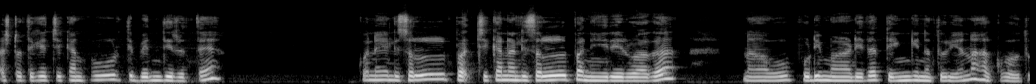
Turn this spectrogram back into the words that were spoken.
ಅಷ್ಟೊತ್ತಿಗೆ ಚಿಕನ್ ಪೂರ್ತಿ ಬೆಂದಿರುತ್ತೆ. ಕೊನೆಯಲ್ಲಿ ಸ್ವಲ್ಪ ಚಿಕನಲ್ಲಿ ಸ್ವಲ್ಪ ನೀರಿರುವಾಗ ನಾವು ಪುಡಿ ಮಾಡಿದ ತೆಂಗಿನ ತುರಿಯನ್ನು ಹಾಕ್ಬೋದು.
